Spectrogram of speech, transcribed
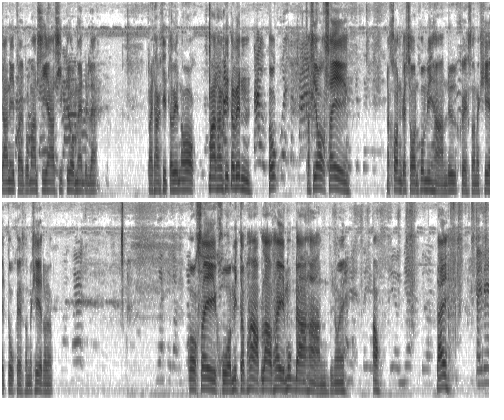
จากนี้ไปประมาณ4-50กิโลเมตรนี่แหละไปทางทิศตะวันออก มาทางทิศตะวันตกก็สิออกใส่ นครกระชอนพรหมวิหาร หรือแขวงสนเขตตกแขวงสนเขตแล้วนะออกใส่ขัวมิตรภาพลาวไทยมุกดาหารพี่น้อย เอาได้ใจเด้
